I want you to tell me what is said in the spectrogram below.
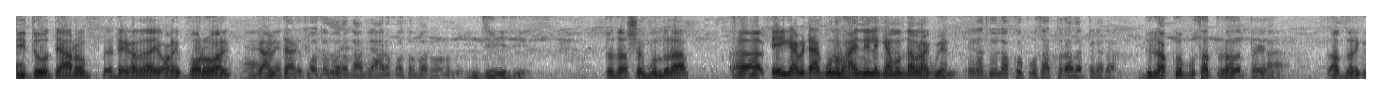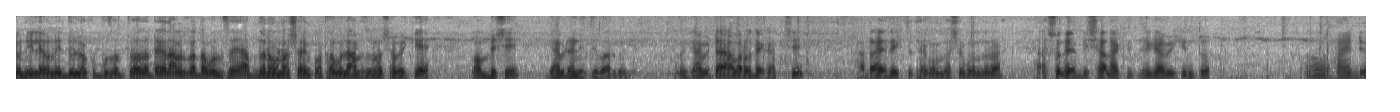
দ্বিতীয়তে আরও দেখা যায় অনেক বড় আর হ্যাঁ, হবে। জি জি। তো দর্শক বন্ধুরা এই গাভিটা কোনো ভাই নিলে কেমন দাম রাখবেন? এটা দুই লক্ষ পঁচাত্তর হাজার টাকা দাম। দুই লক্ষ পঁচাত্তর হাজার টাকা। হ্যাঁ। তো আপনারা কেউ নিলে উনি দুই লক্ষ পঁচাত্তর হাজার টাকা দামের কথা বলছে। আপনারা ওনার সঙ্গে কথা বলে আলোচনা সবাইকে কম বেশি গাভিটা নিতে পারবেন। আমি গাভিটা আবারও দেখাচ্ছি। হাঁটায় দেখতে থাকুন দর্শক বন্ধুরা। আসলে বিশাল আকৃতির গাবি কিন্তু। ও হাইটে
